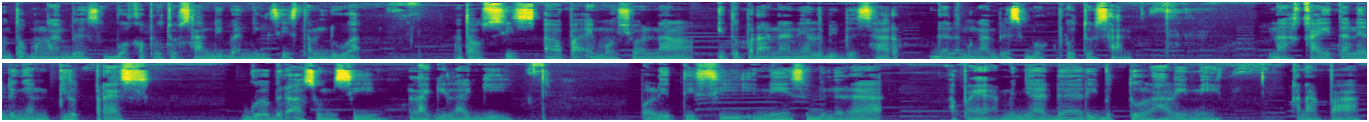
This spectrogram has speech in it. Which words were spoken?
untuk mengambil sebuah keputusan dibanding sistem 2 atau sis, apa emosional itu peranannya lebih besar dalam mengambil sebuah keputusan. Nah, kaitannya dengan pilpres, gue berasumsi lagi-lagi politisi ini sebenarnya apa ya menyadari betul hal ini. Kenapa?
